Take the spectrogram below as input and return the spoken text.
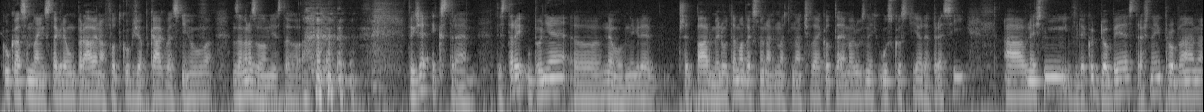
Koukal jsem na Instagramu právě na fotku v žabkách ve sněhu a zamrzlo mě z toho. Takže extrém. Ty jsi tady úplně, eh, nebo někde před pár minutama, tak jsme načali jako téma různých úzkostí a depresí. A v dnešní v jako době je strašný problém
